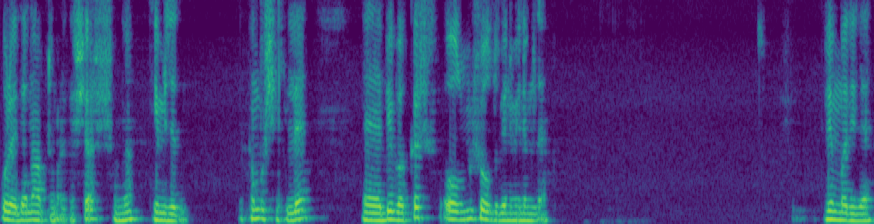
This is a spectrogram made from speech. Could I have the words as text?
Buraya da ne yaptım arkadaşlar? Şunu temizledim. Bakın bu şekilde bir bakır olmuş oldu benim elimde. Şu trim body ile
